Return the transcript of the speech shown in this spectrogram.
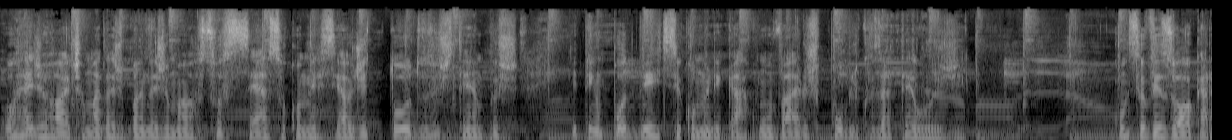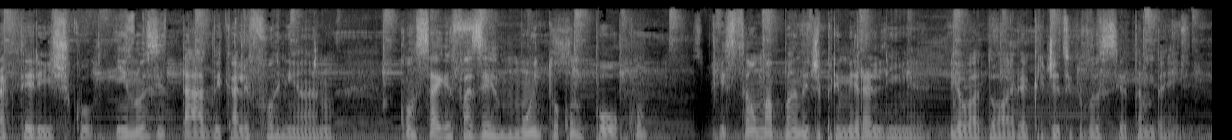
O Red Hot é uma das bandas de maior sucesso comercial de todos os tempos e tem o poder de se comunicar com vários públicos até hoje. com seu visual característico, inusitado e californiano, consegue fazer muito com pouco e são uma banda de primeira linha. Eu adoro e acredito que você também.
